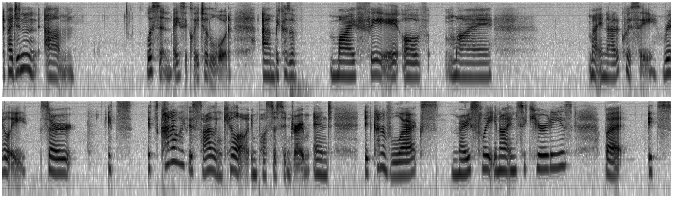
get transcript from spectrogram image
if I didn't um, listen basically to the Lord um, because of my fear of my my inadequacy, really. So it's it's kind of like this silent killer, imposter syndrome, and it kind of lurks mostly in our insecurities, but it's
